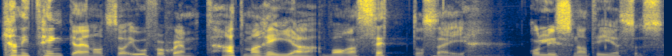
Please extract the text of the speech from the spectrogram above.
Kan ni tänka er något så oförskämt att Maria bara sätter sig och lyssnar till Jesus.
